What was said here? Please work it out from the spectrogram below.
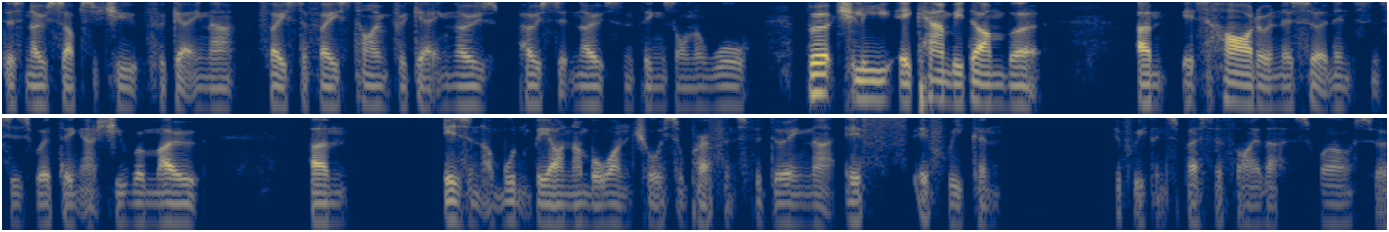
there's no substitute for getting that face to face time for getting those post-it notes and things on the wall. Virtually, it can be done, but um, it's harder, and there's certain instances where I think actually remote um, isn't and wouldn't be our number one choice or preference for doing that if if we can if we can specify that as well. So.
